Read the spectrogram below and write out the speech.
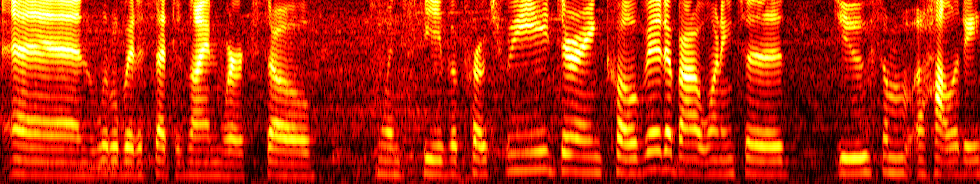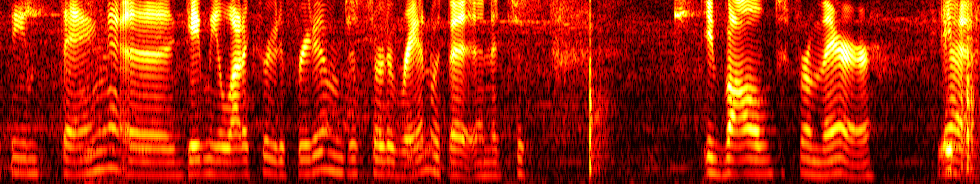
and a little bit of set design work. So when Steve approached me during COVID about wanting to do some a holiday themed thing. Uh, gave me a lot of creative freedom just sort of ran with it, and it just evolved from there. Yeah. If,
